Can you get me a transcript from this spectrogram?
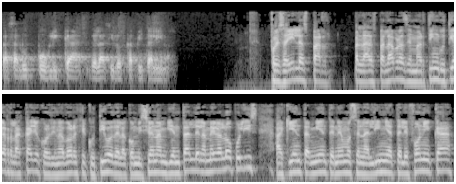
la salud pública de las y los capitalinos. Pues ahí las, las palabras de Martín Gutiérrez Lacayo, coordinador ejecutivo de la Comisión Ambiental de la Megalópolis, a quien también tenemos en la línea telefónica.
